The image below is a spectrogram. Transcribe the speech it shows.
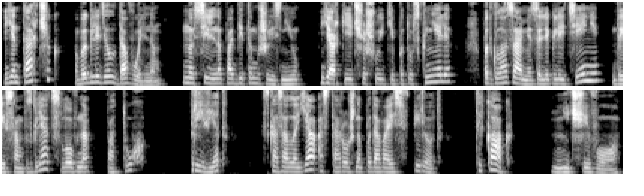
Янтарчик выглядел довольным, но сильно побитым жизнью. Яркие чешуйки потускнели, под глазами залегли тени, да и сам взгляд словно потух. «Привет», — сказала я, осторожно подаваясь вперед. «Ты как?» «Ничего»,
